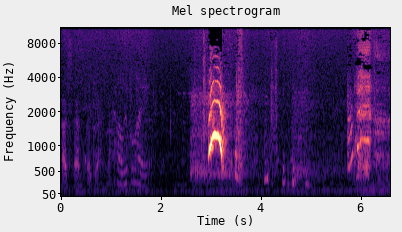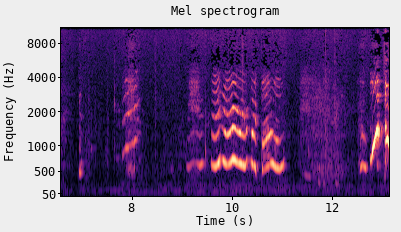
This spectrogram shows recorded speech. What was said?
I said vagina. Oh, be quiet. It hurt my bone. What the?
